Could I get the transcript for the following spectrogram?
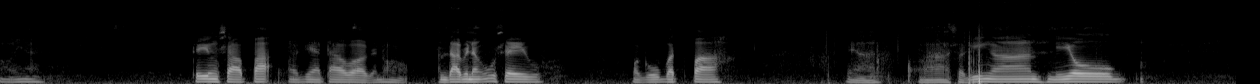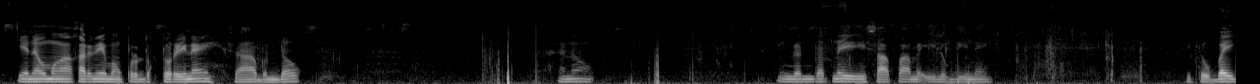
Oh, ayan. Ito yung sapa na tinatawag. Ano, ang dami ng usaw. Magubat pa. Ayan. Mga sagingan, niyog. Yan ang mga karaniwang produkto rin eh sa bundok. Ano. Ang ganda at may sapa, may ilog din eh. May tubig.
